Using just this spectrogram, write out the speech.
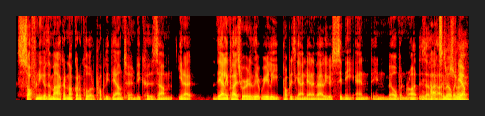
softening of the market. I'm not going to call it a property downturn because, um, you know, the only place where really, really properties are going down in value is Sydney and in Melbourne, right? There's other parts of Melbourne, Australia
